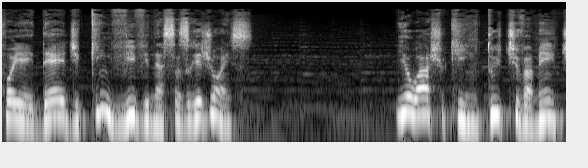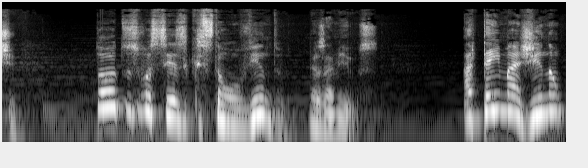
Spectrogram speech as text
foi a ideia de quem vive nessas regiões. E eu acho que intuitivamente todos vocês que estão ouvindo meus amigos. Até imaginam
